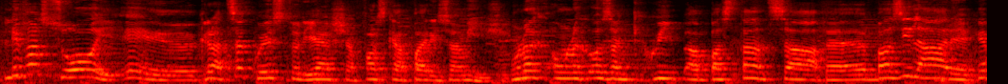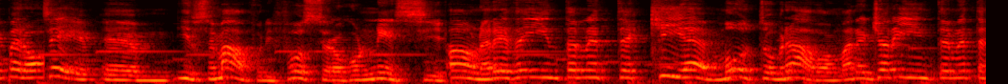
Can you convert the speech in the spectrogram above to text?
li fa suoi e grazie a questo riesce a far scappare i suoi amici. Una, una cosa anche qui abbastanza eh, basilare che però se ehm, i semafori fossero connessi a una rete internet, chi è molto bravo a maneggiare internet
